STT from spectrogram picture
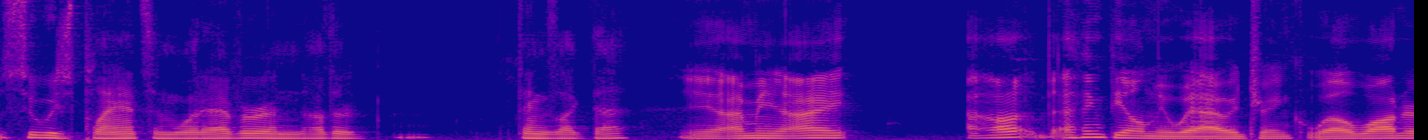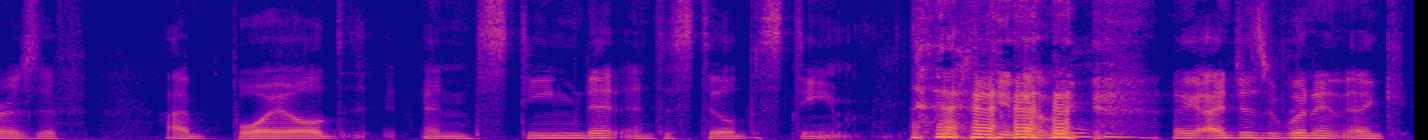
sewage plants and whatever and other things like that? Yeah, I mean, I, I, I think the only way I would drink well water is if I boiled and steamed it and distilled the steam. you know, like, like I just wouldn't like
